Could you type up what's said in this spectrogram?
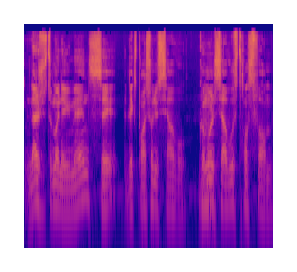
là, justement, elle est humaine, c'est l'exploration du cerveau. Comment mmh. le cerveau se transforme.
